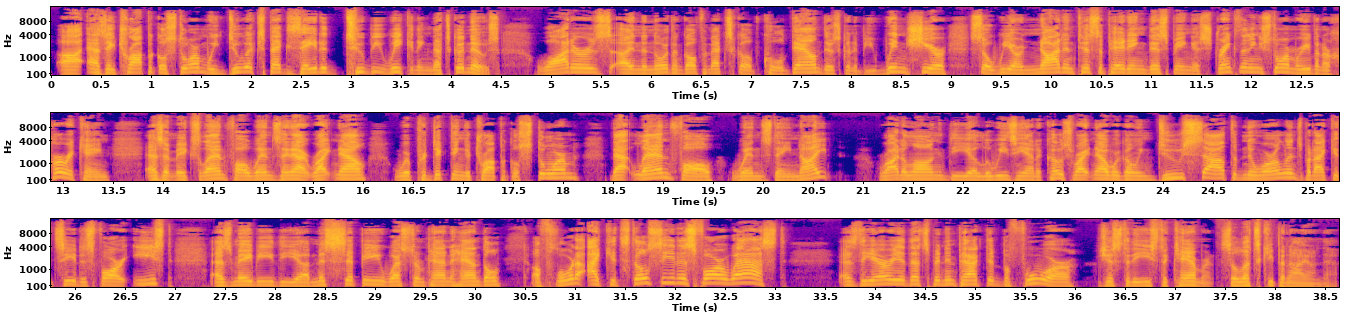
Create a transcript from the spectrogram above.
Uh, as a tropical storm, we do expect Zeta to be weakening. That's good news. Waters uh, in the northern Gulf of Mexico have cooled down. There's going to be wind shear. So we are not anticipating this being a strengthening storm or even a hurricane as it makes landfall Wednesday night. Right now, we're predicting a tropical storm. That landfall Wednesday night right along the uh, Louisiana coast. Right now, we're going due south of New Orleans, but I could see it as far east as maybe the uh, Mississippi, Western Panhandle of Florida. I could still see it as far west as the area that's been impacted before, just to the east of Cameron. So let's keep an eye on that.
